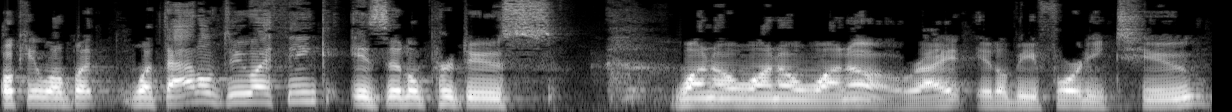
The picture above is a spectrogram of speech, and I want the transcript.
OK, well, but what that'll do, I think, is it'll produce 101010, right? It'll be 42.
